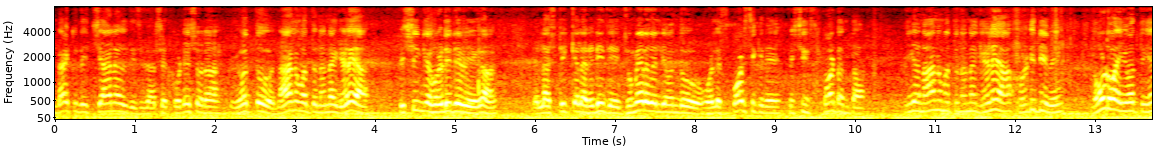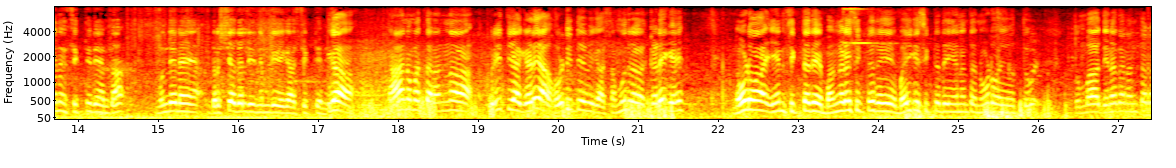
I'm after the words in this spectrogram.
Welcome back to the channel this is Harshad Koteshwara ಇವತ್ತು ನಾನು ಮತ್ತು ನನ್ನ ಗೆಳೆಯ ಫಿಶಿಂಗ್ಗೆ ಹೊರಡಿದ್ದೇವೆ ಈಗ. ಎಲ್ಲ ಸ್ಟಿಕ್ ಎಲ್ಲ ರೆಡಿ ಇದೆ. ಜುಮೇರದಲ್ಲಿ ಒಂದು ಒಳ್ಳೆ ಸ್ಪಾಟ್ ಸಿಕ್ಕಿದೆ ಫಿಶಿಂಗ್ ಸ್ಪಾಟ್ ಅಂತ. ಈಗ ನಾನು ಮತ್ತು ನನ್ನ ಗೆಳೆಯ ಹೊರಟಿದ್ದೇವೆ. ನೋಡುವ ಇವತ್ತು ಏನೇನು ಸಿಗ್ತಿದೆ ಅಂತ. ಮುಂದಿನ ದೃಶ್ಯದಲ್ಲಿ ನಿಮಗೆ ಈಗ ಸಿಗ್ತೇನೆ. ಈಗ ನಾನು ಮತ್ತು ನನ್ನ ಪ್ರೀತಿಯ ಗೆಳೆಯ ಹೊರಟಿದ್ದೇವೆ ಈಗ ಸಮುದ್ರ ಕಡೆಗೆ. ನೋಡುವ ಏನು ಸಿಗ್ತದೆ, ಬಂಗಡೆ ಸಿಗ್ತದೆ, ಬೈಗೆ ಸಿಗ್ತದೆ ಏನಂತ ನೋಡುವ ಇವತ್ತು. ತುಂಬ ದಿನದ ನಂತರ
